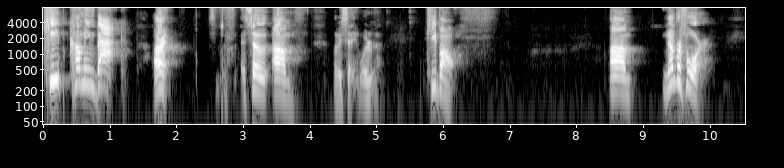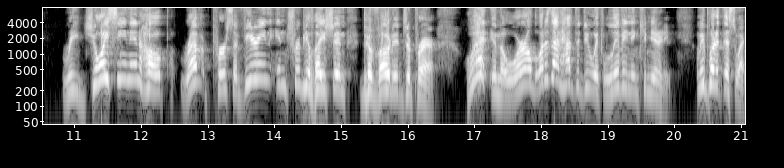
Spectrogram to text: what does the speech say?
Keep coming back. All right. So, um, let me say, we're, keep on. Um, number four, rejoicing in hope, rev- persevering in tribulation, devoted to prayer. What in the world? What does that have to do with living in community? Let me put it this way.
